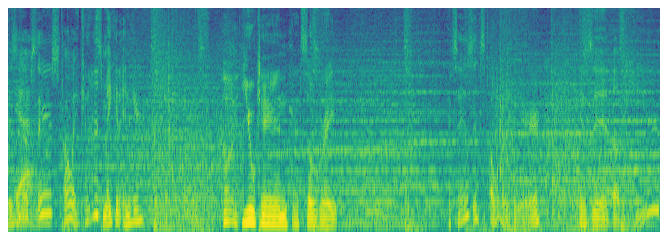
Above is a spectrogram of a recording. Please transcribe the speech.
Is Yeah. it upstairs? Oh wait, can I just make it in here? you can. That's so great. It says it's over here. Is it up here?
